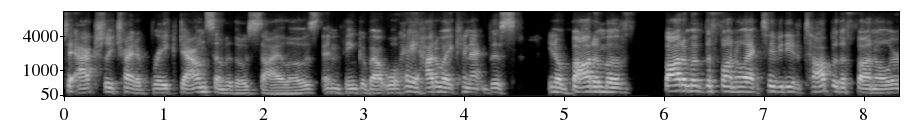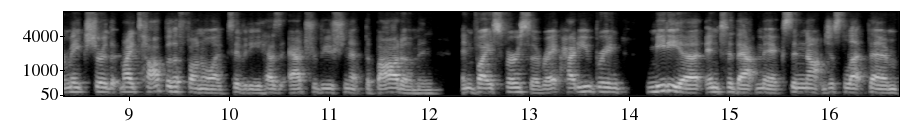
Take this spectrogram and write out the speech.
to actually try to break down some of those silos and think about, well, hey, how do I connect this, you know, bottom of bottom of the funnel activity to top of the funnel or make sure that my top of the funnel activity has attribution at the bottom and and vice versa, right? How do you bring media into that mix and not just let them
